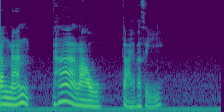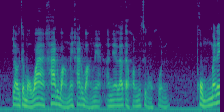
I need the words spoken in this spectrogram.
ดังนั้นถ้าเราจ่ายภาษี เราจะบอกว่าคาดหวังไม่คาดหวังเนี่ย อันนี้แล้วแต่ความรู้สึกของคน ผมไม่ได้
